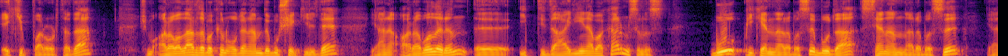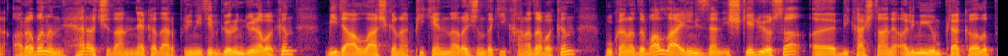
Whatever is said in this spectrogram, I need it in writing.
ekip var ortada. Şimdi arabalar da bakın o dönemde bu şekilde. Yani arabaların e, iptidailiğine bakar mısınız? Bu Piquet'in arabası, bu da Senna'nın arabası. Yani arabanın her açıdan ne kadar primitif göründüğüne bakın. Bir de Allah aşkına Piquet'in aracındaki kanada bakın. Bu kanadı vallahi elinizden iş geliyorsa e, birkaç tane alüminyum plaka alıp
